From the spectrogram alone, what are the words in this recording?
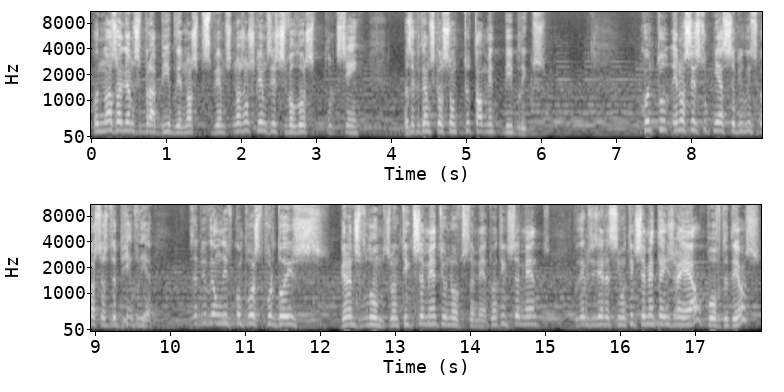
quando nós olhamos para a Bíblia, nós percebemos, nós não escolhemos estes valores porque sim, mas acreditamos que eles são totalmente bíblicos. Quando tu, eu não sei se tu conheces a Bíblia e se gostas da Bíblia, mas a Bíblia é um livro composto por dois grandes volumes, o Antigo Testamento e o Novo Testamento. O Antigo Testamento, podemos dizer assim, o Antigo Testamento é Israel, povo de Deus,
